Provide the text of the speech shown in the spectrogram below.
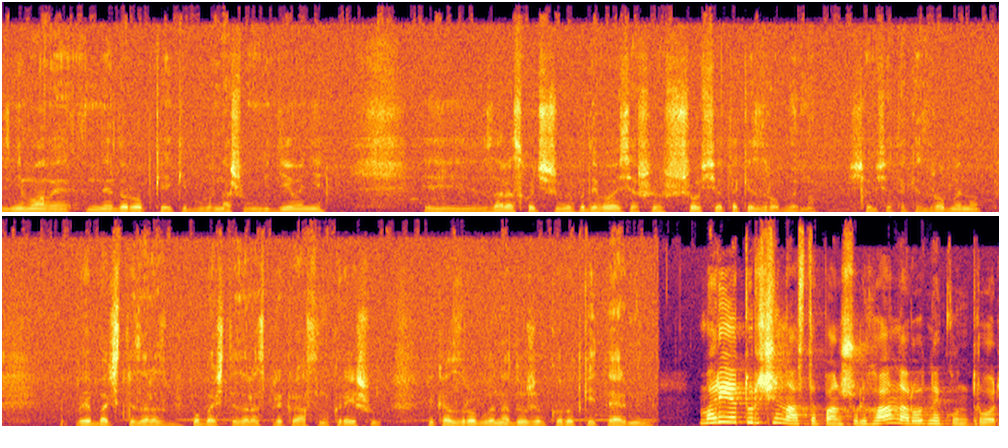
знімали недоробки, які були в нашому відділенні. І зараз хочу, щоб ви подивилися, що, що все-таки зроблено. Що все-таки зроблено. Ви бачите зараз, побачите зараз прекрасну кришу, яка зроблена дуже в короткий термін. Марія Турчина, Степан Шульга, Народний контроль.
